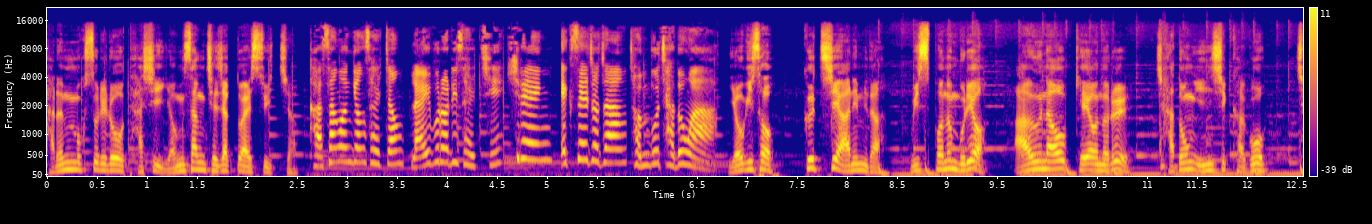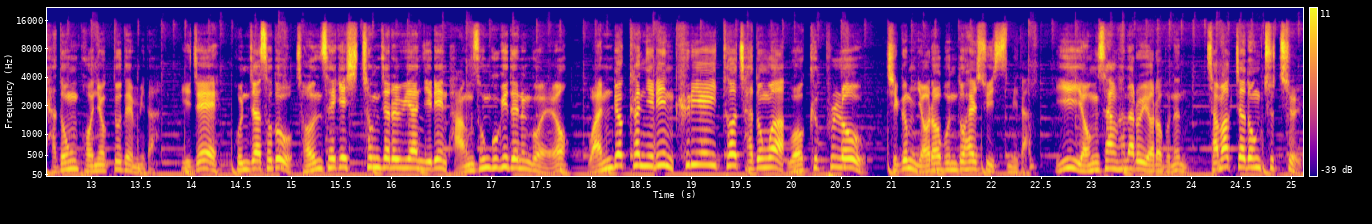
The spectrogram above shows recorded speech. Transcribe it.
다른 목소리로 다시 영상 제작도 할 수 있죠. 가상 환경 설정, 라이브러리 설치, 실행, 엑셀 저장 전부 자동화. 여기서 끝이 아닙니다. 위스퍼는 무려 99개 언어를 자동 인식하고 자동 번역도 됩니다. 이제 혼자서도 전 세계 시청자를 위한 일인 방송국이 되는 거예요. 완벽한 일인 크리에이터 자동화 워크플로우. 지금 여러분도 할 수 있습니다. 이 영상 하나로 여러분은 자막 자동 추출,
